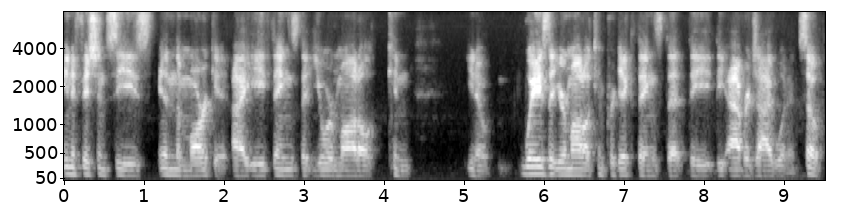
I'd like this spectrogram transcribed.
inefficiencies in the market, i.e., things that your model can, you know, ways that your model can predict things that the the average eye wouldn't. So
